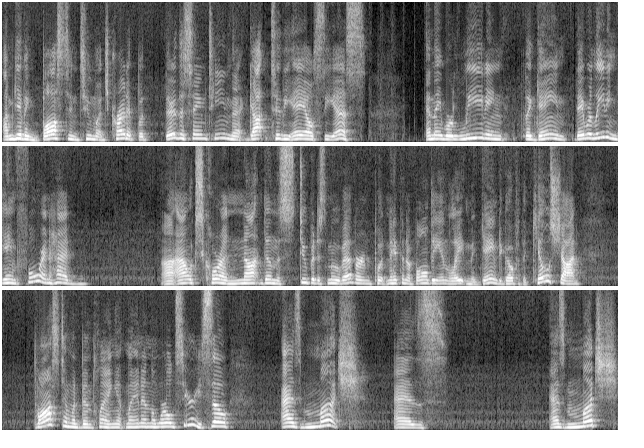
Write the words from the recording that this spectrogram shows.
I'm giving Boston too much credit, but they're the same team that got to the ALCS and they were leading the game. They were leading game four and had uh, Alex Cora not done the stupidest move ever and put Nathan Eovaldi in late in the game to go for the kill shot. Boston would have been playing Atlanta in the World Series. So, as much as as much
